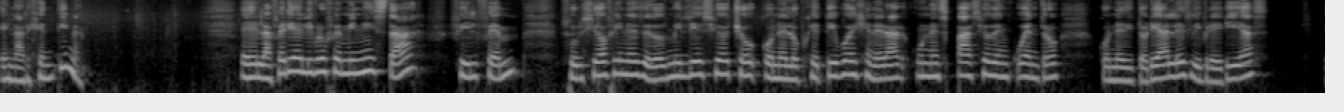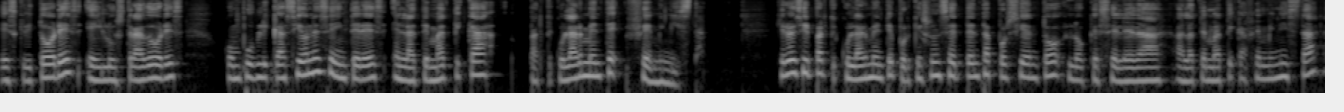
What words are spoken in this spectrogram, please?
en Argentina. Eh, la Feria del Libro Feminista, FilFem, surgió a fines de 2018 con el objetivo de generar un espacio de encuentro con editoriales, librerías, escritores e ilustradores con publicaciones e interés en la temática particularmente feminista. Quiero decir particularmente porque es un 70% lo que se le da a la temática feminista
